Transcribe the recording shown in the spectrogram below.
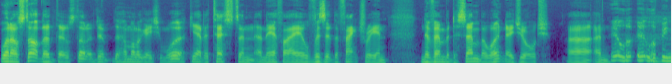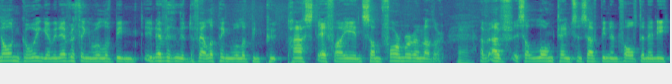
Well, they'll start the they'll start the, the homologation work. Yeah, the tests and, and the FIA will visit the factory in November, December, won't they, George? Uh, and it'll it'll have been ongoing. I mean, everything will have been in everything they're developing will have been put past FIA in some form or another. Yeah. I've, I've, it's a long time since I've been involved in any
